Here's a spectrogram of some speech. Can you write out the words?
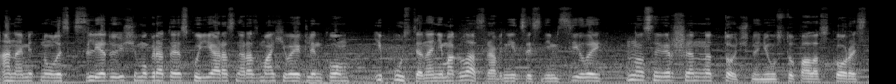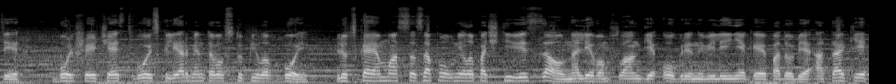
Она метнулась к следующему гротеску, яростно размахивая клинком, и пусть она не могла сравниться с ним силой, но совершенно точно не уступала скорости. Большая часть войск Лермонтова вступила в бой. Людская масса заполнила почти весь зал, на левом фланге Огрины вели некое подобие атаки,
